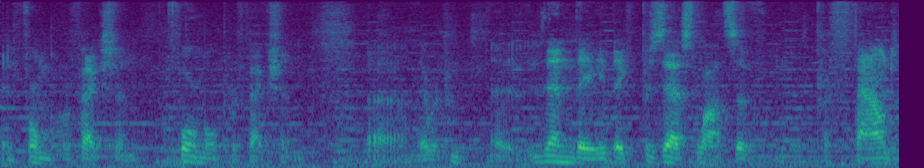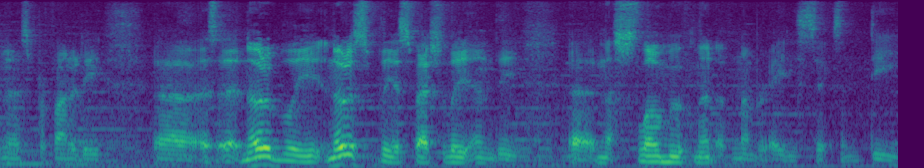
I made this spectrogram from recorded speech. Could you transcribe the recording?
and formal perfection. Formal perfection. Uh, they were uh, then they they possess lots of profoundness, profundity, uh, notably, noticeably, especially in the uh, in the slow movement of number 86 in D.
